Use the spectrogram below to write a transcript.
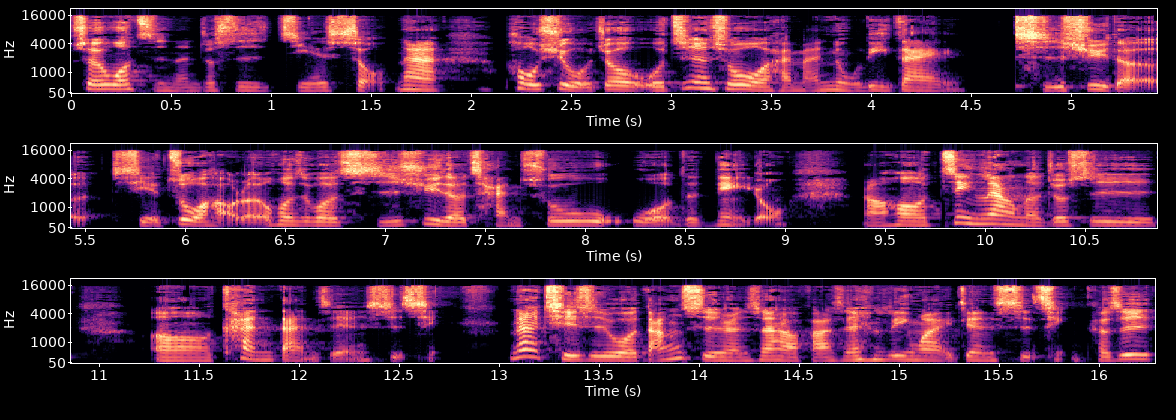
所以我只能就是接受。那后续我就我之前说我还蛮努力在持续的写作好了，或者我持续的产出我的内容，然后尽量的就是呃看淡这件事情。那其实我当时人生还有发生 另外一件事情，可是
